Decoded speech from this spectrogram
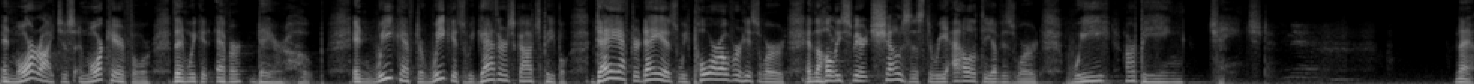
and more righteous and more cared for than we could ever dare hope. And week after week, as we gather as God's people, day after day, as we pore over His Word, and the Holy Spirit shows us the reality of His Word, we are being changed. Amen. Now,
